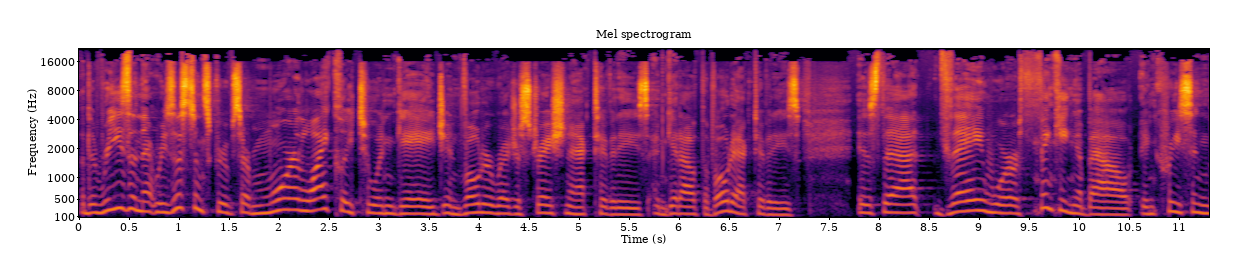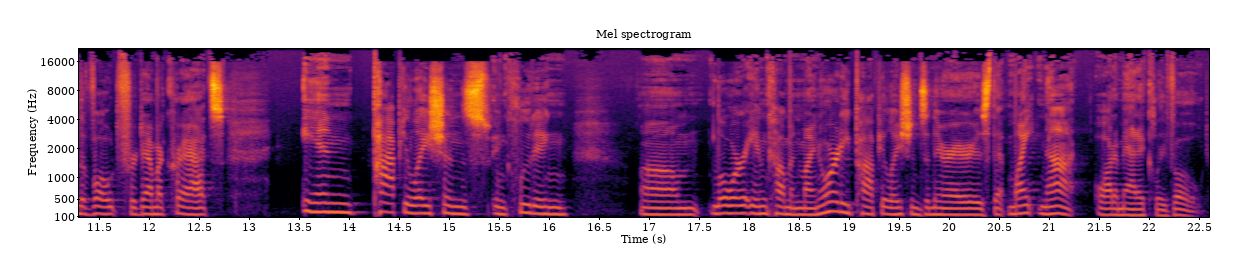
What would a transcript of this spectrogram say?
The reason that resistance groups are more likely to engage in voter registration activities and get out the vote activities is that they were thinking about increasing the vote for Democrats in populations, including um, lower income and minority populations in their areas that might not automatically vote.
